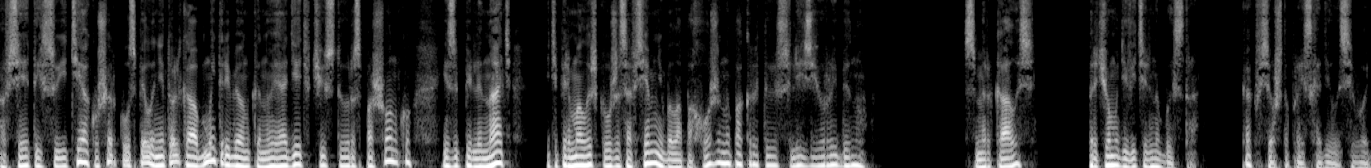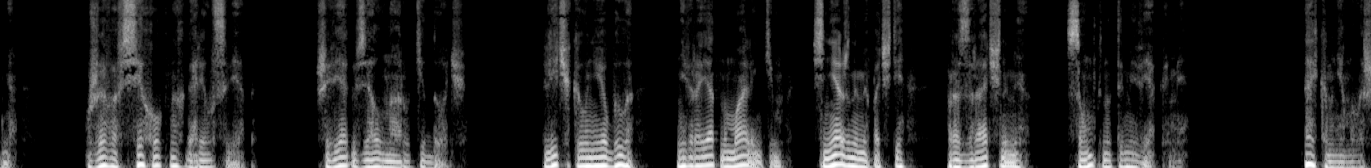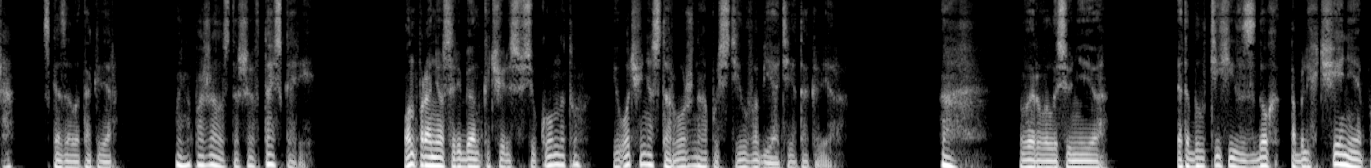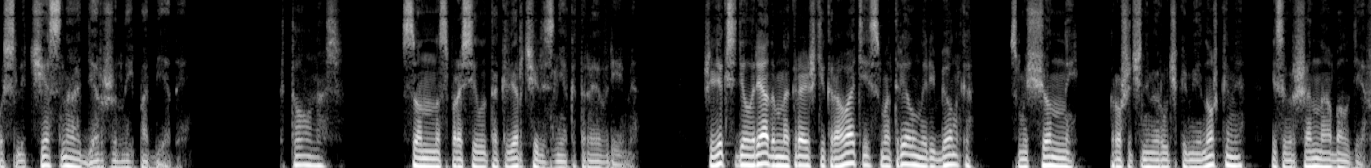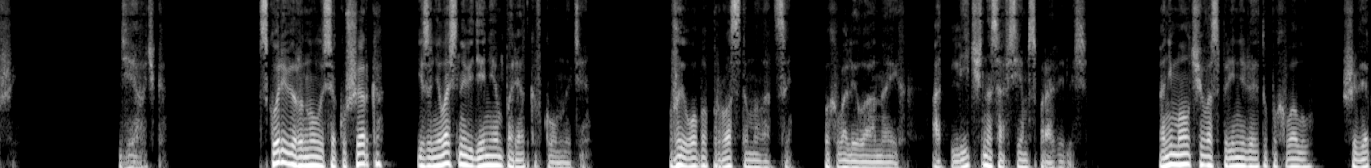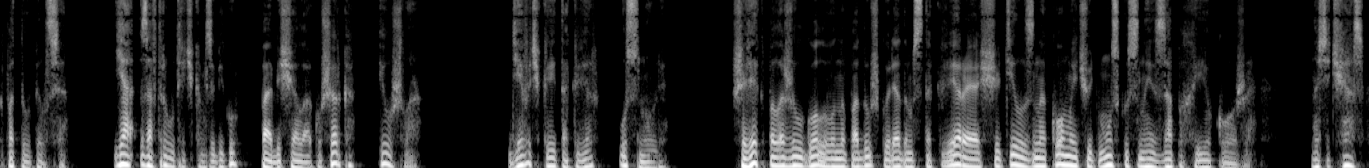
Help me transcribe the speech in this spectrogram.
во всей этой суете акушерка успела не только обмыть ребенка, но и одеть в чистую распашонку и запеленать, и теперь малышка уже совсем не была похожа на покрытую слизью рыбину. Смеркалось, причем удивительно быстро, как все, что происходило сегодня. Уже во всех окнах горел свет. Шевек взял на руки дочь. Личико у нее было невероятно маленьким, с нежными, почти прозрачными, сомкнутыми веками. «Дай-ка мне малыша», — сказала Таквер. «Ой, ну, пожалуйста, шеф, дай скорее». Он пронес ребенка через всю комнату и очень осторожно опустил в объятия Таквер. «Ах!» — вырвалось у нее. Это был тихий вздох облегчения после честно одержанной победы. «Кто у нас?» — сонно спросила Таквер через некоторое время. Шевек сидел рядом на краешке кровати и смотрел на ребенка, смущенный крошечными ручками и ножками и совершенно обалдевший. Девочка. Вскоре вернулась акушерка и занялась наведением порядка в комнате. «Вы оба просто молодцы», — похвалила она их. «Отлично совсем справились. Они молча восприняли эту похвалу. Шевек потупился. «Я завтра утречком забегу», — пообещала акушерка и ушла. Девочка и Таквер уснули. Шевек положил голову на подушку рядом с Такверой и ощутил знакомый, чуть мускусный запах ее кожи. Но сейчас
